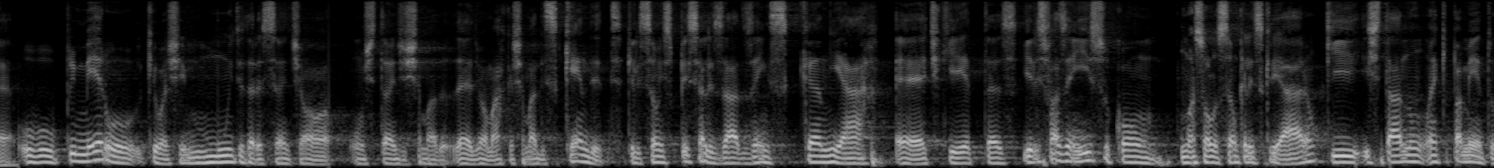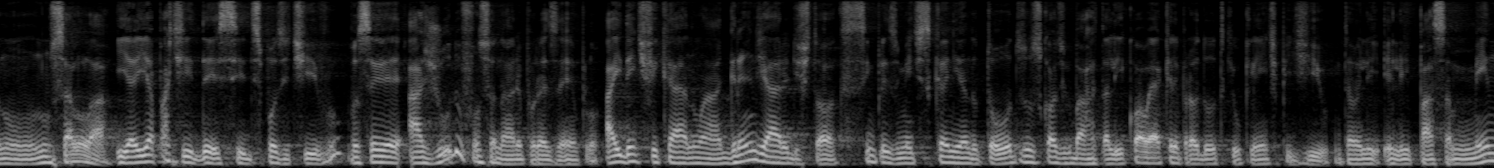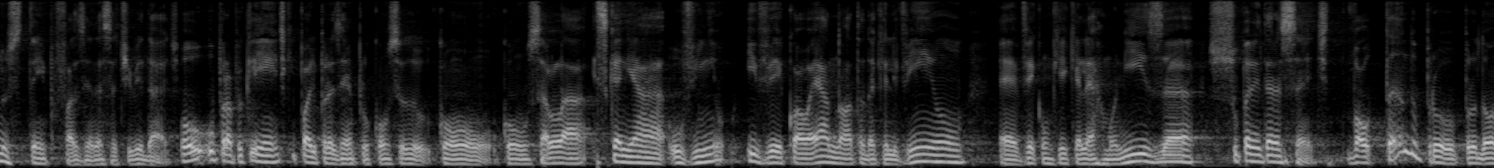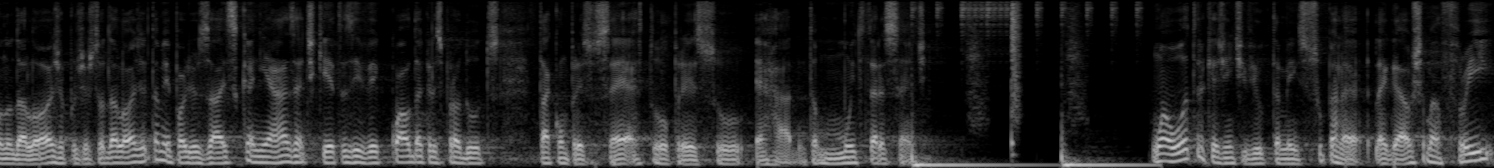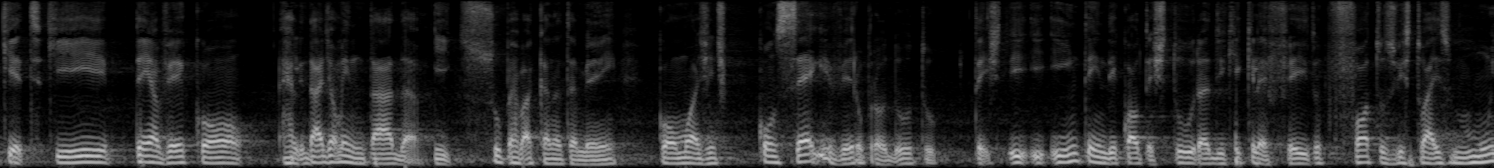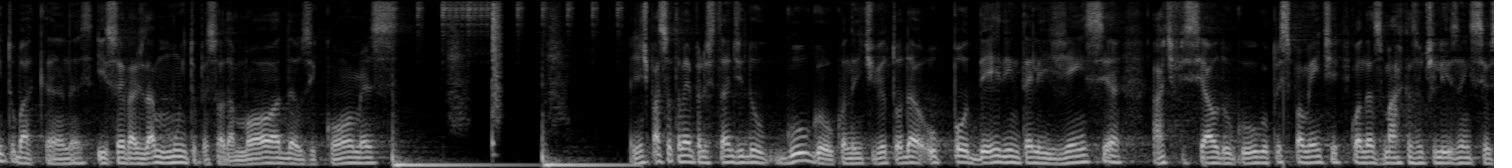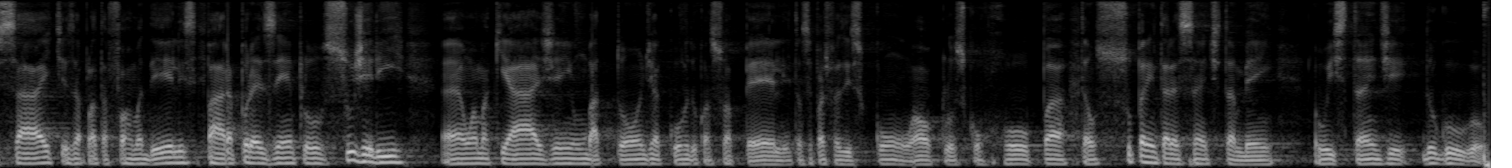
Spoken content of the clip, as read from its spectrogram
É, o primeiro que eu achei muito interessante é um stand chamado, é, de uma marca chamada Scandit, que eles são especializados em escanear é, etiquetas e eles fazem isso com uma solução que eles criaram que está num equipamento, num, num celular. E aí, a partir desse dispositivo, você ajuda o funcionário, por exemplo, a identificar numa grande área de estoques, simplesmente escaneando todos os códigos barra tá ali, qual é aquele produto que o cliente pediu. Então, ele, ele passa menos tempo fazendo essa atividade. Ou o próprio cliente que pode, por exemplo, com, seu, com, com o celular, escanear o vinho e ver qual é a nota daquele vinho, é, ver com o que, que ele harmoniza. Super interessante. Voltando para o dono da loja, para o gestor da loja, ele também pode usar, escanear as etiquetas e ver qual daqueles produtos está com preço certo ou preço errado. Então, muito interessante. Uma outra que a gente viu que também super legal chama Free Kit, que tem a ver com realidade aumentada e super bacana também como a gente consegue ver o produto e, e, entender qual textura, de que, que ele é feito, fotos virtuais muito bacanas. Isso aí vai ajudar muito o pessoal da moda, os e-commerce. A gente passou também pelo stand do Google, quando a gente viu todo o poder de inteligência artificial do Google, principalmente quando as marcas utilizam em seus sites, a plataforma deles, para, por exemplo, sugerir é, uma maquiagem, um batom de acordo com a sua pele. Então você pode fazer isso com óculos, com roupa. Então, super interessante também o stand do Google.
